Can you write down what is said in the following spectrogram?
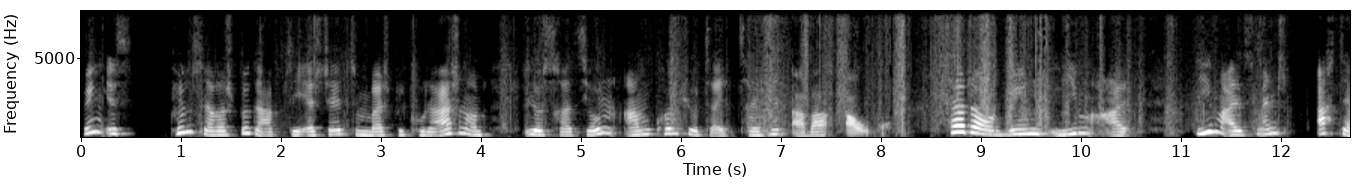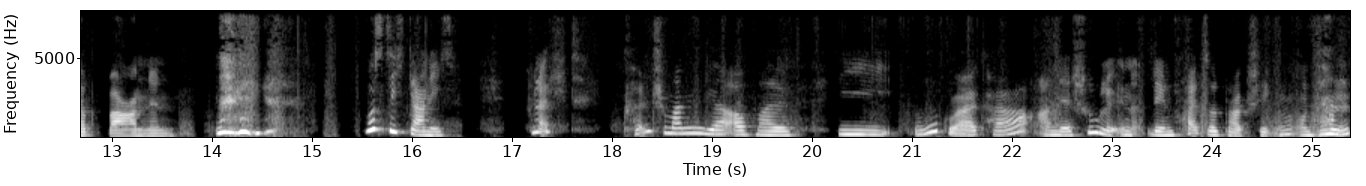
Wing ist künstlerisch begabt. Sie erstellt zum Beispiel Collagen und Illustrationen am Computer, zeichnet aber auch. Hertha und Wing lieben, al lieben als Mensch Achterbahnen. Wusste ich gar nicht. Vielleicht könnte man ja auch mal die Woodriker an der Schule in den Freizeitpark schicken und dann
